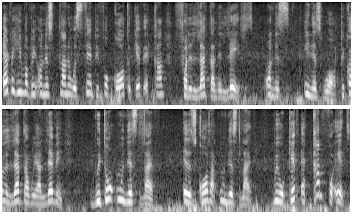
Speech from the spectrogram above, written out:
Every human being on this planet will stand before God to give account for the life that they lives on this in this world. Because the life that we are living, we don't own this life. It is God that owns this life. We will give account for it.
